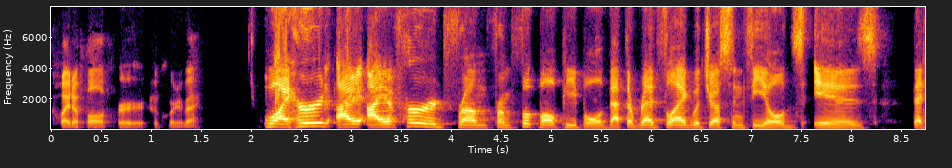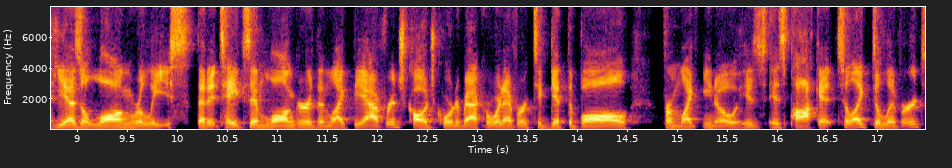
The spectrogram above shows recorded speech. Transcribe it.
quite a fall for a quarterback. Well, I heard I I have heard from from football people that the red flag with Justin Fields is that he has a long release, that it takes him longer than like the average college quarterback or whatever to get the ball from like, you know, his his pocket to like delivered,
